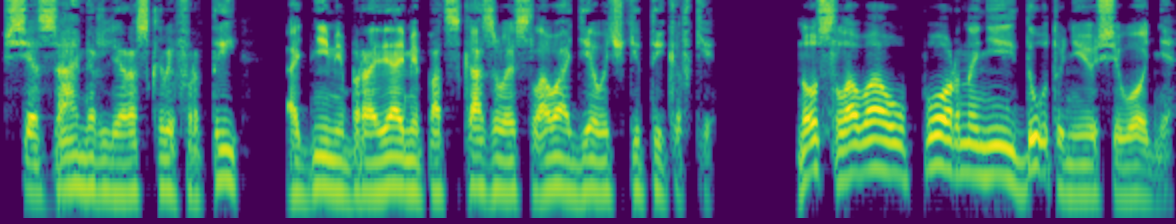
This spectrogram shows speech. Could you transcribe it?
Все замерли, раскрыв рты, одними бровями подсказывая слова девочки-тыковки. Но слова упорно не идут у нее сегодня.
